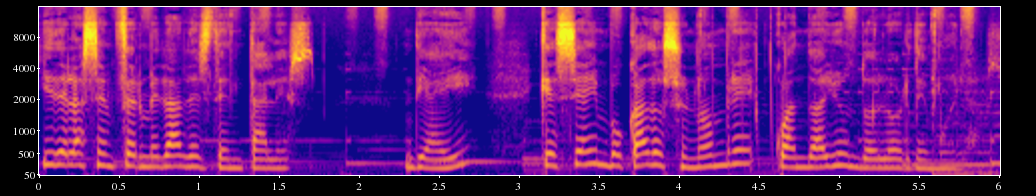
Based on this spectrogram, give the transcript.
y de las enfermedades dentales. De ahí que se ha invocado su nombre cuando hay un dolor de muelas.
